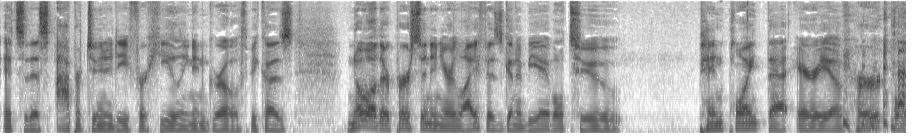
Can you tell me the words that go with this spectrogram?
it's this opportunity for healing and growth because no other person in your life is going to be able to pinpoint that area of hurt or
